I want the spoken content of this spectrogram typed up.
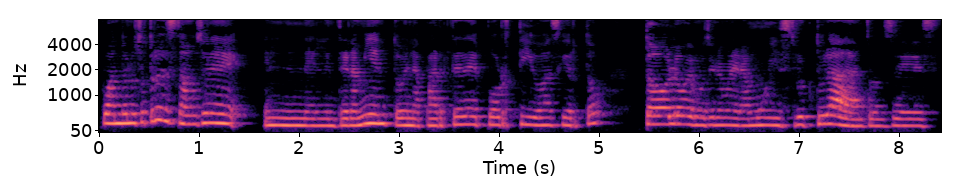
Cuando nosotros estamos en el, en el entrenamiento, en la parte deportiva, ¿cierto? todo lo vemos de una manera muy estructurada, entonces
